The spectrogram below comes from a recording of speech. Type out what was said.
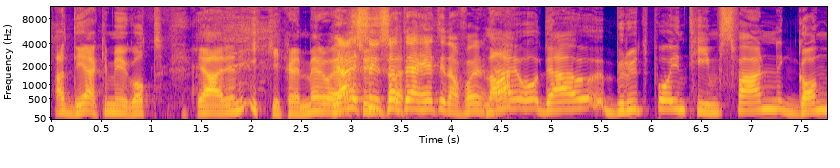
Ja, det er ikke mye godt. Jeg er en ikke-klemmer. jeg Jeg syns at det er helt innafor. Nei, og det er brudd på intimsfæren gang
